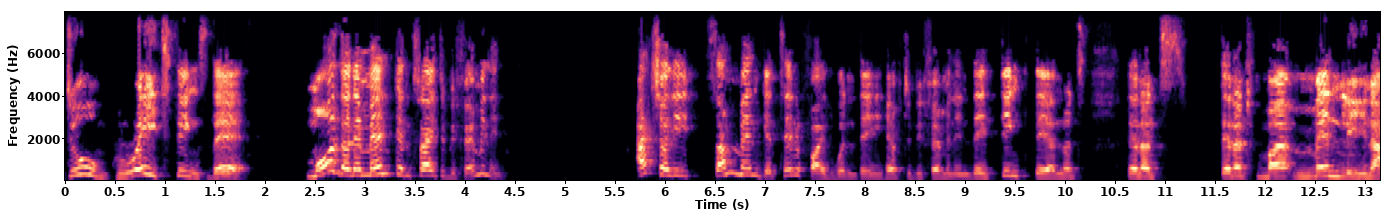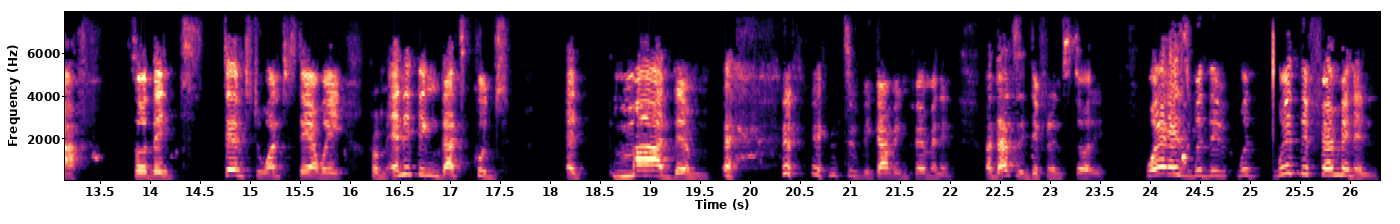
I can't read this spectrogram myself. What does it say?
do great things there, more than a man can try to be feminine. Actually, some men get terrified when they have to be feminine. They think they are not they're not they're not manly enough, so they tend to want to stay away from anything that could uh, mar them into becoming feminine. But that's a different story. Whereas with the with with the feminine,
